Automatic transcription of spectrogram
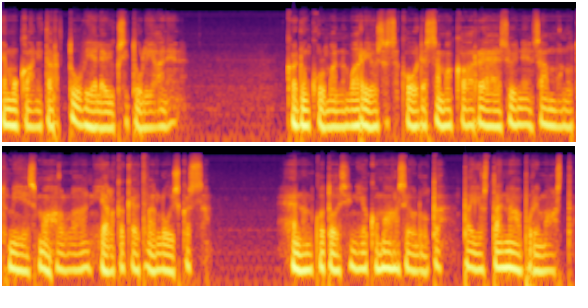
ja mukaani tarttuu vielä yksi tuliainen. Kadunkulman varjoisessa kohdassa makaa rääsyinen sammunut mies mahallaan jalkakäytävän luiskassa. Hän on kotoisin joko maaseudulta tai jostain naapurimaasta.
